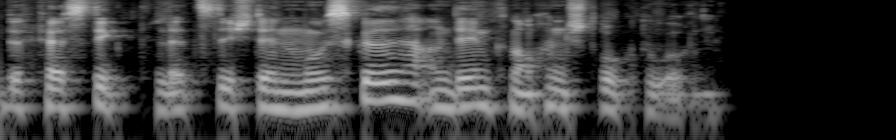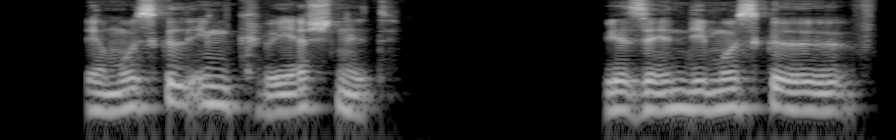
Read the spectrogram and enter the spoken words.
befestigt letztlich den Muskel an den Knochenstrukturen. Der Muskel im Querschnitt. Wir sehen die Muskelfaser,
